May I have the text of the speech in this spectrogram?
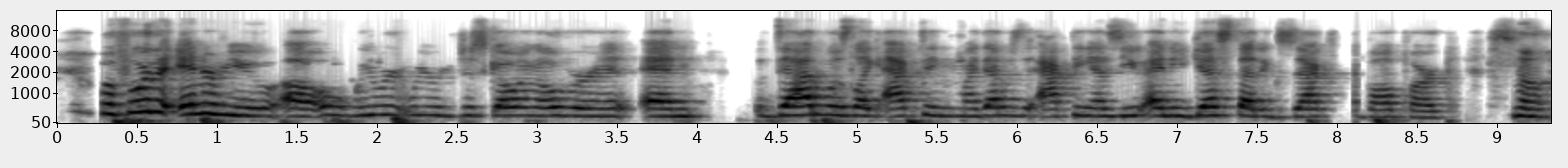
before the interview, uh, we were we were just going over it, and Dad was like acting. My dad was acting as you, and he guessed that exact ballpark. So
